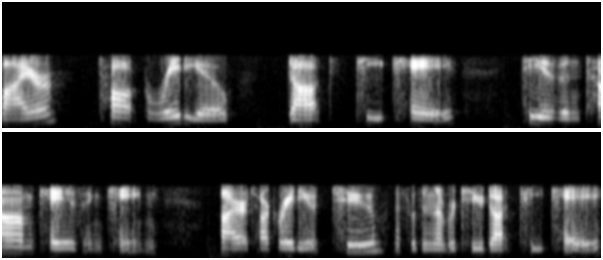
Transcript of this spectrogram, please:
firetalkradio.tk. T is in Tom, K is in King. Fire Talk Radio 2. That's with the number 2 dot tk.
